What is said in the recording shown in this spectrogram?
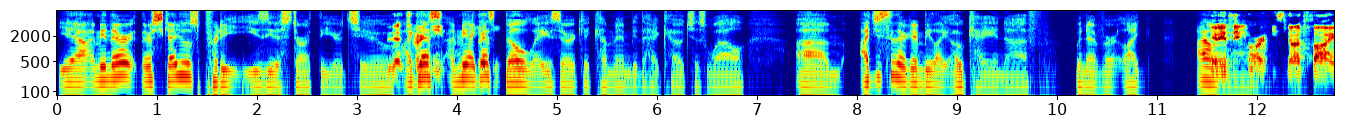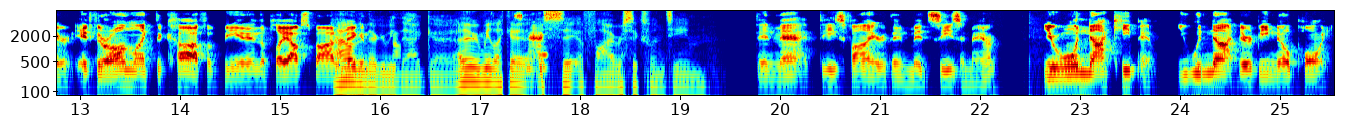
Yeah, I mean their their schedule is pretty easy to start the year too. That's I guess mean. I mean I guess Bill Lazor could come in and be the head coach as well. Um, I just think they're gonna be like okay enough whenever like I don't and if know. they are, he's not fired. If they're on like the cuff of being in the playoff spot, I don't think they're gonna be that good. I think they're gonna be like a, a, a five or six win team. Then Matt, he's fired in mid-season, man. You would not keep him. You would not. There'd be no point.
